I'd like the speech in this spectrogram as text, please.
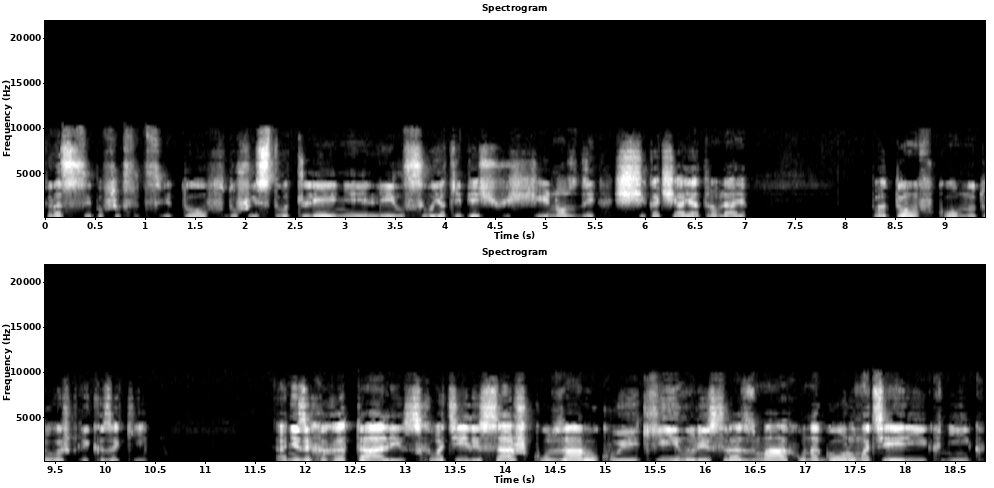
рассыпавшихся цветов, душистого тления лил свои трепещущие ноздри, щекоча и отравляя. Потом в комнату вошли казаки — они захохотали, схватили Сашку за руку и кинули с размаху на гору материи книг.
